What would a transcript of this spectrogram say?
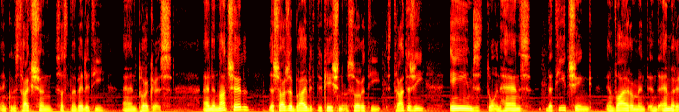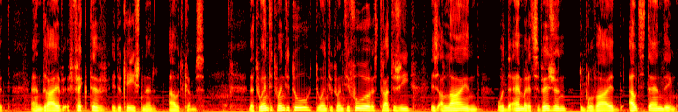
in construction, sustainability, and progress. And in a nutshell, the Sharjah Private Education Authority strategy aims to enhance the teaching environment in the Emirate and drive effective educational outcomes. The 2022 2024 strategy is aligned with the Emirates' vision to provide outstanding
